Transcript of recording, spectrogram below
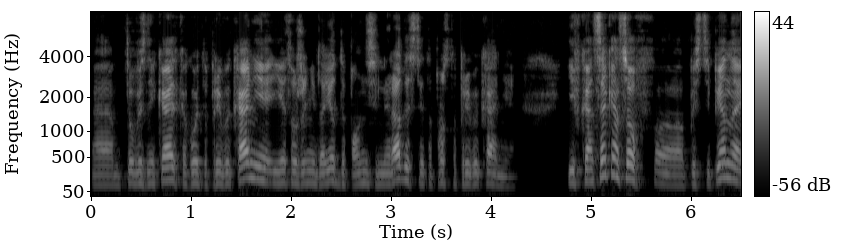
э, то возникает какое-то привыкание, и это уже не дает дополнительной радости, это просто привыкание. И в конце концов, э, постепенно,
